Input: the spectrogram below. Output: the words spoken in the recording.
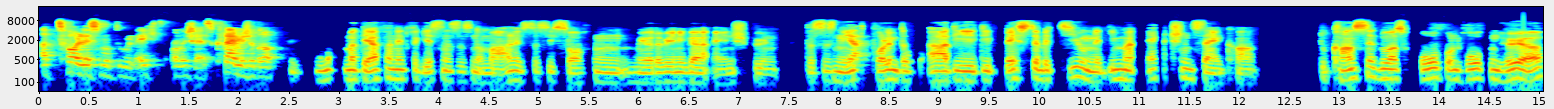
ein tolles Modul, echt, ohne Scheiß. Freue mich schon drauf. Man darf auch nicht vergessen, dass es normal ist, dass sich Sachen mehr oder weniger einspülen. Dass es nicht, ja. vor allem, dass auch die, die beste Beziehung nicht immer Action sein kann. Du kannst nicht nur aus hoch und hoch und höher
